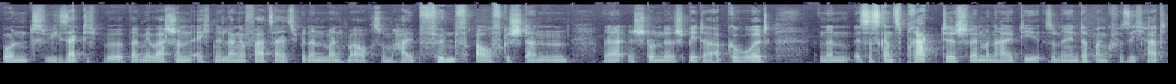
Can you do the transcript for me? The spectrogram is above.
Und wie gesagt, ich, bei mir war es schon echt eine lange Fahrzeit. Also ich bin dann manchmal auch so um halb fünf aufgestanden und halt eine Stunde später abgeholt Und dann ist es ganz praktisch, wenn man halt die so eine Hinterbank für sich hat,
